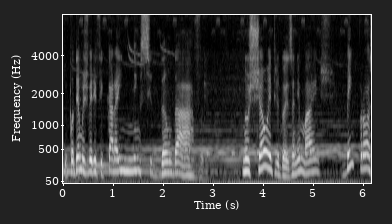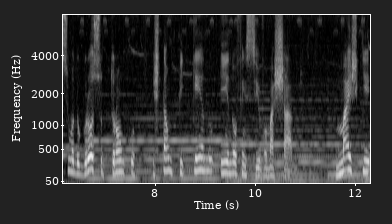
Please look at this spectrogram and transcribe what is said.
que podemos verificar a imensidão da árvore. No chão entre dois animais, bem próximo do grosso tronco, está um pequeno e inofensivo machado mais que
